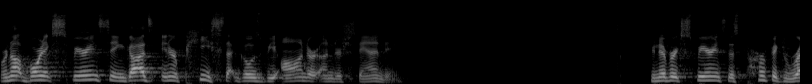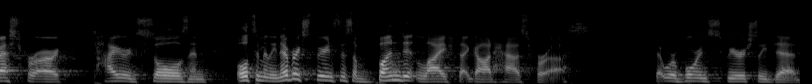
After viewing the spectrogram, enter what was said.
We're not born experiencing God's inner peace that goes beyond our understanding. We never experience this perfect rest for our tired souls and ultimately never experience this abundant life that God has for us, that we're born spiritually dead.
